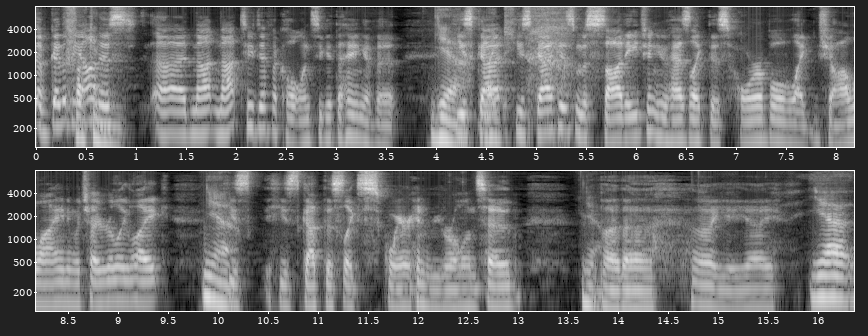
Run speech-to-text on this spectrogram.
I'm gonna be honest. Uh, not not too difficult once you get the hang of it. Yeah. He's got like, he's got his Mossad agent who has like this horrible like jawline, which I really like. yeah. He's he's got this like square Henry Rollins head, yeah. but uh, oh yeah, yeah. Yeah,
